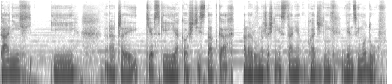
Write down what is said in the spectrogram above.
tanich i raczej kiepskiej jakości statkach, ale równocześnie jest w stanie upchać w nich więcej modułów.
